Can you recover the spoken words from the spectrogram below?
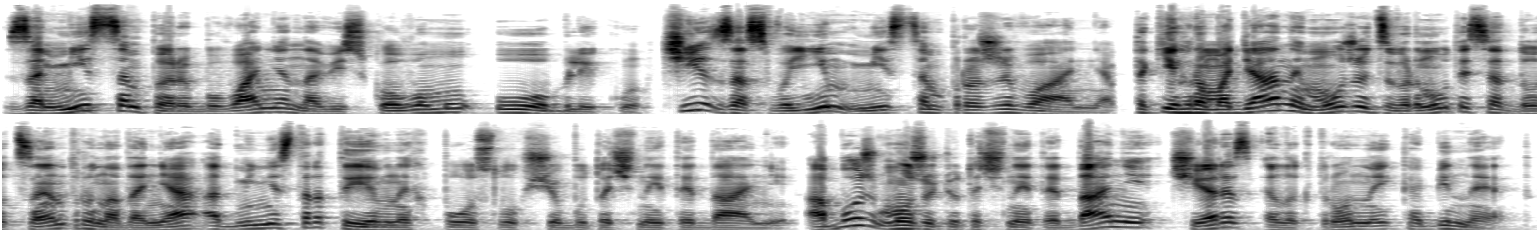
За місцем перебування на військовому обліку чи за своїм місцем проживання. Такі громадяни можуть звернутися до центру надання адміністративних послуг, щоб уточнити дані, або ж можуть уточнити дані через електронний кабінет.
